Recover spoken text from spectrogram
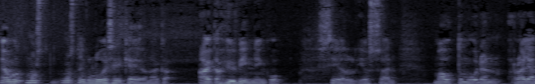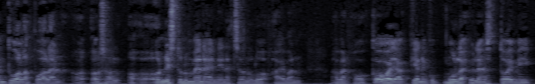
Joo, musta must niin Louis C.K. on aika, aika hyvin niin kuin siellä jossain mauttomuuden rajan tuolla puolen osa, onnistunut menee niin, että se on ollut aivan, aivan ok. Ja, ja niin kuin mulle yleensä toimii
